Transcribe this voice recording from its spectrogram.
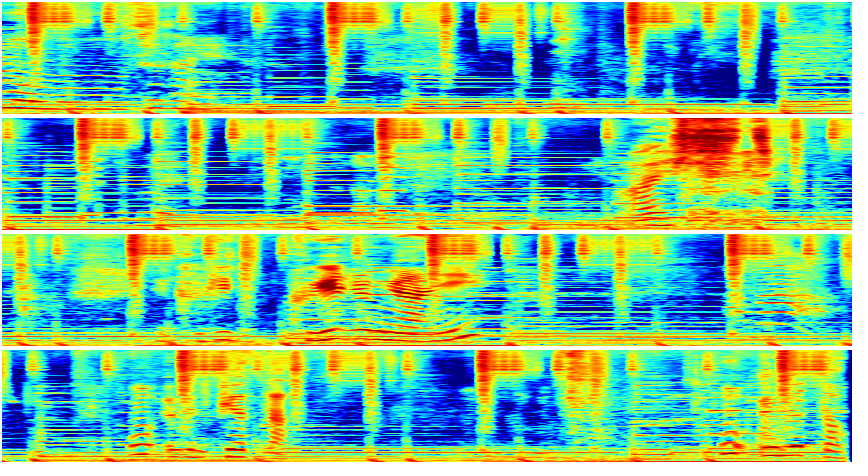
어머 어머 어머 세상에. 아이씨 진짜. 그게 그게 중요하니? 어 여긴 비었다 어 열렸다.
